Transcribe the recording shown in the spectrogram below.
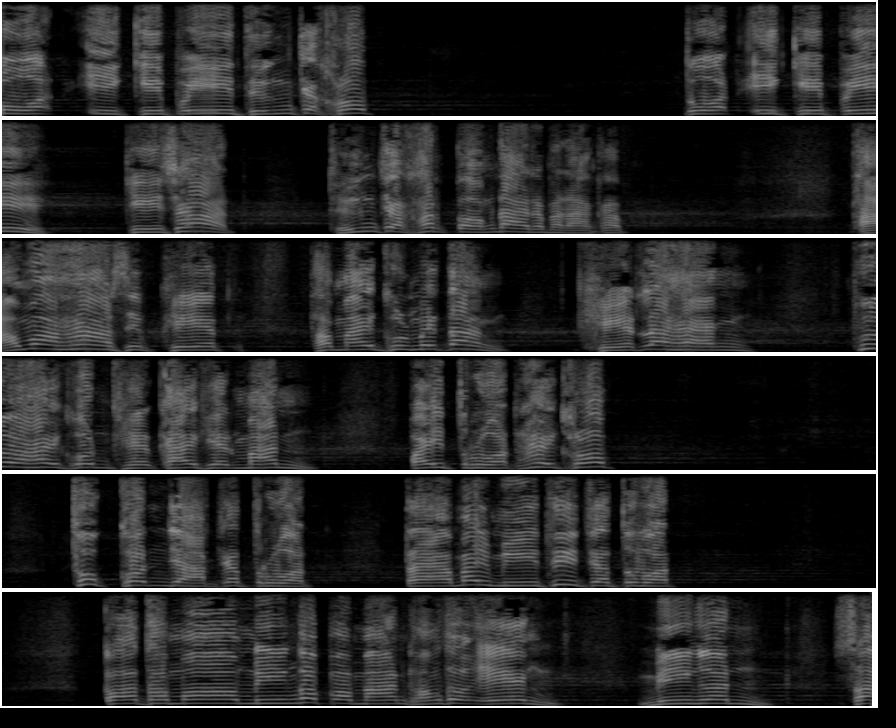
รวจอีกกี่ปีถึงจะครบ ตรวจอีกกี่ปี กี่ชาติถึงจะคัดกรองได้ท่านประธานครับ ถามว่า 50 เขตทำไมคุณไม่ตั้ง เขตละแห่ง เพื่อให้คนเขตใครเขตมัน ไปตรวจให้ครบ ทุกคนอยากจะตรวจ แต่ไม่มีที่จะตรวจกทมมีงบประมาณของตัวเอง มีเงินสะ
